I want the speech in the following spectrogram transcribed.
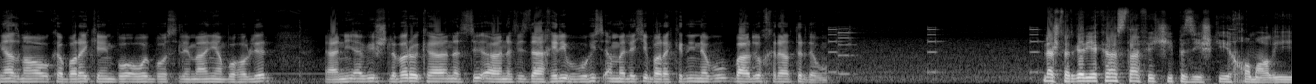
نیازماوە کە بەڕێکەین بۆ ئەوەی بۆ سلێمانیان بۆ هەولێر ینی ئەویش لەبەرەوە کە نەفیس داخلی بوو هیچ ئەمەلێکی بەڕێکردنی نەبوو باردۆ خراپتر دەبوو. نەشتەرگەرییەکە ستافێکی پزیشکی خۆماڵی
